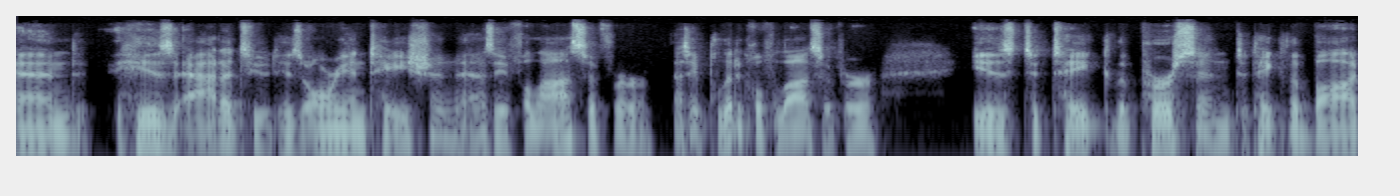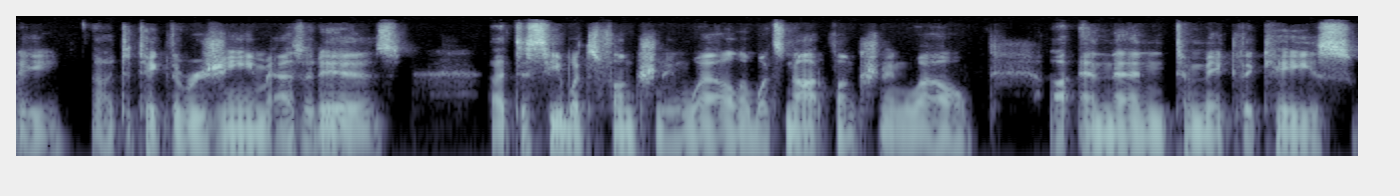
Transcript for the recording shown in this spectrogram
and his attitude, his orientation as a philosopher, as a political philosopher, is to take the person, to take the body, uh, to take the regime as it is, uh, to see what's functioning well and what's not functioning well, uh, and then to make the case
